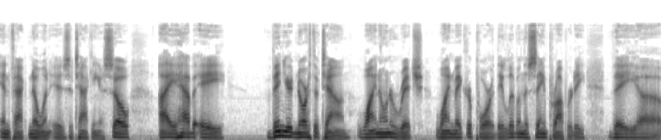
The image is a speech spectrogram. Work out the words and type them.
in fact no one is attacking us. So I have a vineyard north of town, wine owner rich, winemaker poor. They live on the same property. They uh,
